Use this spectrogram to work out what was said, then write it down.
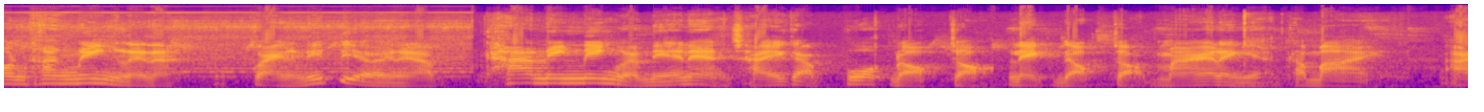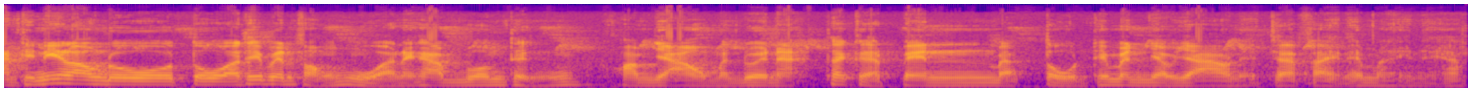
่อนข้างนิ่งเลยนะแกว่งนิดเดียวเองนะครับ ถ้านิ่งๆ แบบนี้เนี่ยใช้กับพวกดอกเจาะเหล็กดอกเจาะไม้อะไรเงี้ยสบายอ่าทีนี้ลองดูตัวที่เป็น 2 หัวนะครับ รวมถึงความยาวของมันด้วยนะ ถ้าเกิดเป็นแบบตูดที่มันยาวๆเนี่ยจะใส่ได้ไหมนะครับ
